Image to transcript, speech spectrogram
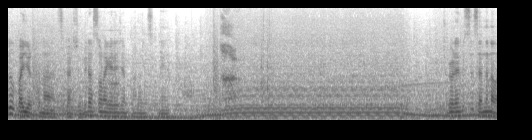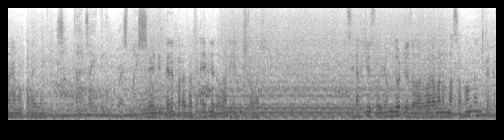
Kıl payı yırttın ha silahçı. Biraz sonra geleceğim ananı sikmeye. Bitsin senden alacağım o parayı ben. Verdikleri para zaten 50 dolar 70 dolar. Silahçıyı soyuyorum 400 dolar bu arabanın masrafı ondan çıkacak.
